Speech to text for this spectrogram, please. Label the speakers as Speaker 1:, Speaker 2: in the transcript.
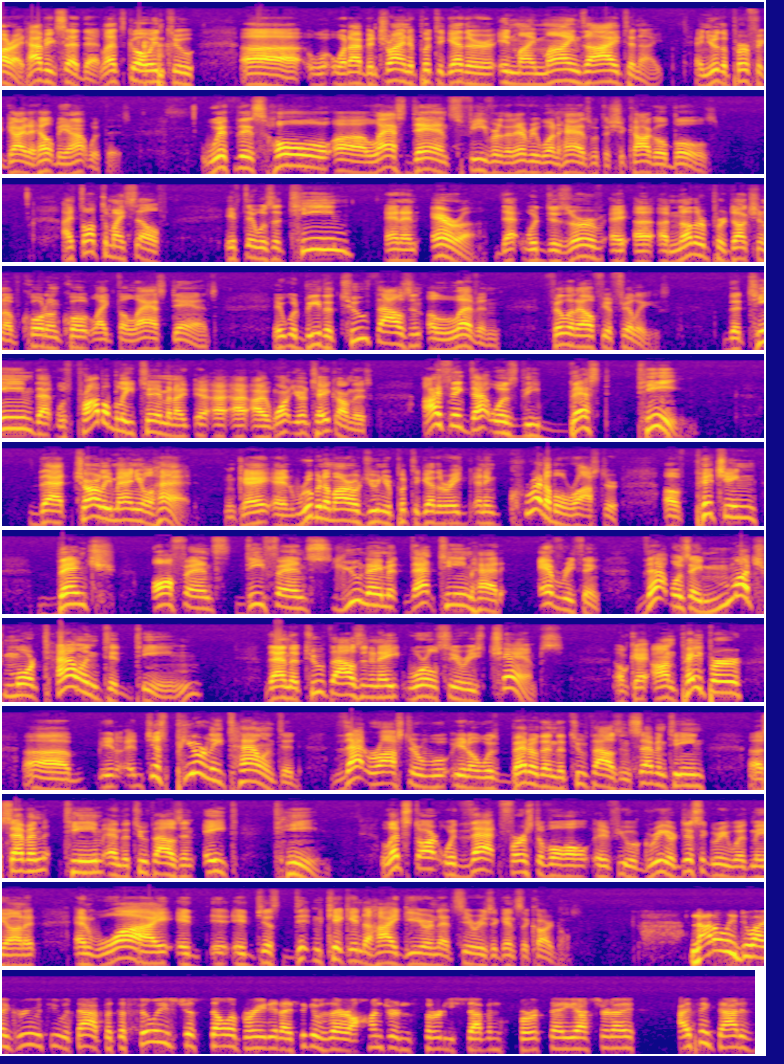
Speaker 1: All right. Having said that, let's go into uh, what I've been trying to put together in my mind's eye tonight. And you're the perfect guy to help me out with this. With this whole uh, last dance fever that everyone has with the Chicago Bulls, I thought to myself, if there was a team and an era that would deserve a, a, another production of quote unquote like the last dance, it would be the 2011 Philadelphia Phillies. The team that was probably, Tim, and I, I, I want your take on this. I think that was the best team that Charlie Manuel had. Okay, and Ruben Amaro Jr. put together a, an incredible roster of pitching, bench, offense, defense, you name it. That team had everything. That was a much more talented team than the 2008 World Series champs. Okay, on paper, uh, you know, just purely talented. That roster, you know, was better than the 2017 uh, seven team and the 2008 team. Let's start with that first of all. If you agree or disagree with me on it, and why it, it, it just didn't kick into high gear in that series against the Cardinals.
Speaker 2: Not only do I agree with you with that, but the Phillies just celebrated, I think it was their 137th birthday yesterday. I think that is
